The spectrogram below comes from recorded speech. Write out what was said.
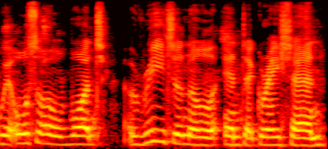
We also want regional integration.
